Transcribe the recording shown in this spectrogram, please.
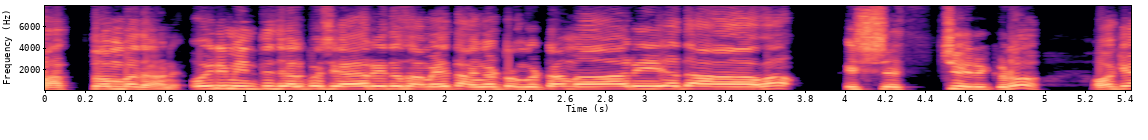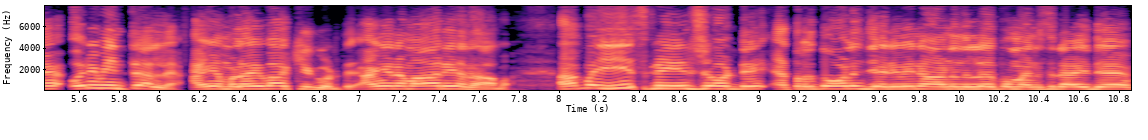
പത്തൊമ്പതാണ്. ഒരു മിനിറ്റ് ചിലപ്പോൾ ഷെയർ ചെയ്ത സമയത്ത് അങ്ങോട്ടും ഇങ്ങോട്ടും മാറിയതാവാം. വിശ്വസിച്ചിരിക്കണോ ഓക്കെ ഒരു മിനിറ്റ് അല്ലേ. അത് നമ്മൾ ഒഴിവാക്കി കൊടുത്ത്. അങ്ങനെ മാറിയതാവാം. അപ്പൊ ഈ സ്ക്രീൻഷോട്ട് എത്രത്തോളം ജെനുവിൻ ആണെന്നുള്ളത് ഇപ്പൊ മനസ്സിലായത്?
